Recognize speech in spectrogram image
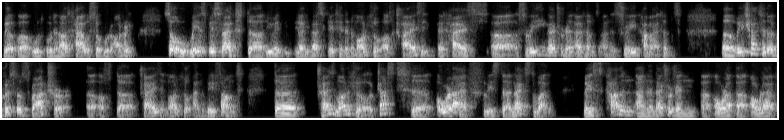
will, would, would not have so good ordering. So we, we select the uh, investigated the molecule of triazine. It has uh, three nitrogen atoms and three carbon atoms. Uh, we checked the crystal structure uh, of the triazine molecule and we found the trans molecule just uh, overlap with the next one with carbon and nitrogen uh, overlap, overlap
